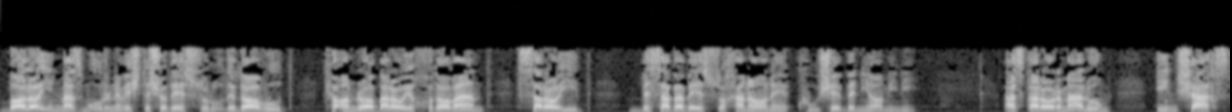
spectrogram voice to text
بالا این مزمور نوشته شده سرود داوود که آن را برای خداوند سرایید به سبب سخنان کوش بنیامینی. از قرار معلوم این شخص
